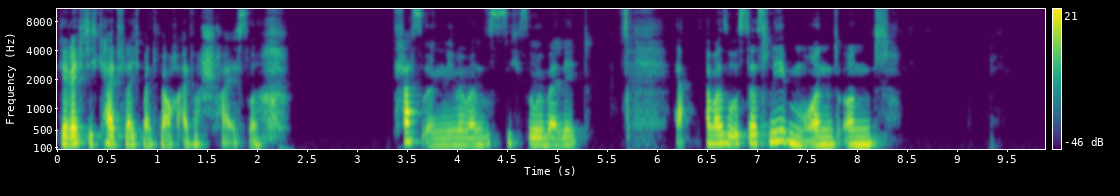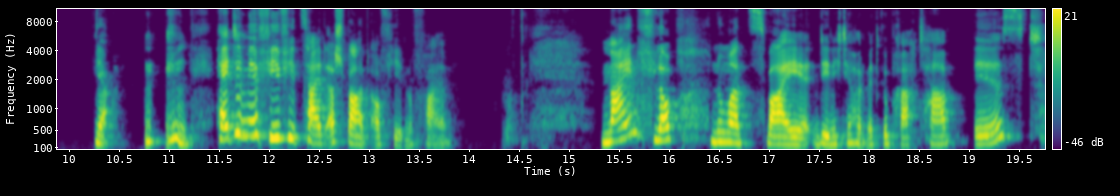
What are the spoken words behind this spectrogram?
Gerechtigkeit vielleicht manchmal auch einfach scheiße. Krass irgendwie, wenn man es sich so überlegt. Ja, aber so ist das Leben und, und ja, hätte mir viel, viel Zeit erspart auf jeden Fall. Mein Flop Nummer zwei, den ich dir heute mitgebracht habe, ist,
